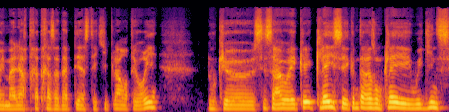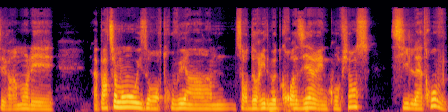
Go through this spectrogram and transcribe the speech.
il m'a l'air très très adapté à cette équipe-là en théorie. Donc euh, c'est ça, ouais. Clay, c'est comme tu as raison, Clay et Wiggins, c'est vraiment les. À partir du moment où ils auront retrouvé un, une sorte de rythme de croisière et une confiance, s'ils la trouvent,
